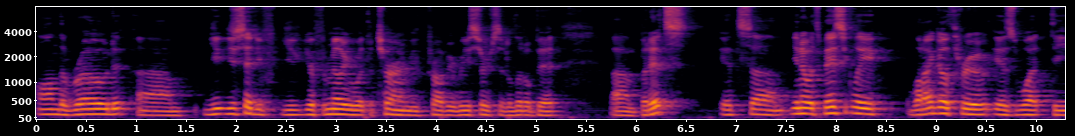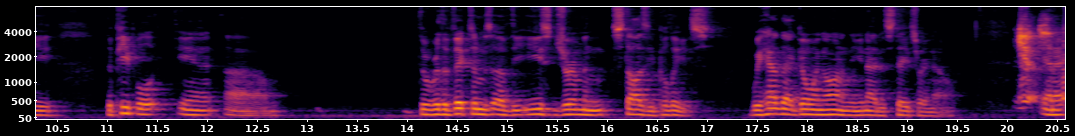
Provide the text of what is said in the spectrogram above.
on the road. Um, you, you said you, you, are familiar with the term. You've probably researched it a little bit, um, but it's it's um, you know it's basically what I go through is what the the people in um, that were the victims of the East German Stasi police. We have that going on in the United States right now. Yes, and it,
